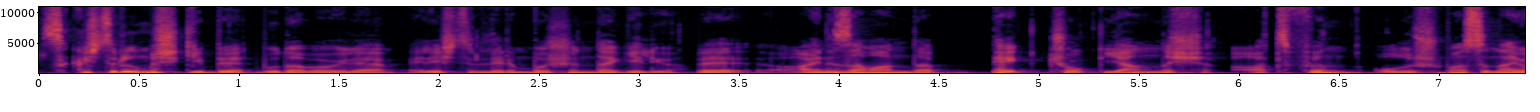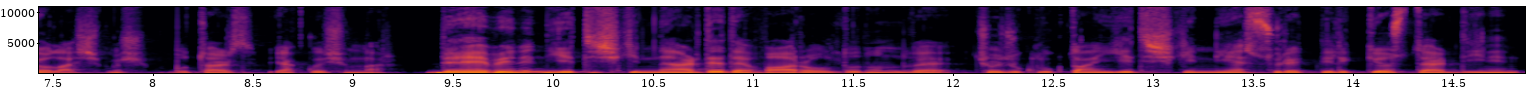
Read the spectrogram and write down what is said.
sıkıştırılmış gibi. Bu da böyle eleştirilerin başında geliyor. Ve aynı zamanda pek çok yanlış atfın oluşmasına yol açmış bu tarz yaklaşımlar. DHB'nin yetişkinlerde de var olduğunun ve çocukluktan yetişkinliğe süreklilik gösterdiğinin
